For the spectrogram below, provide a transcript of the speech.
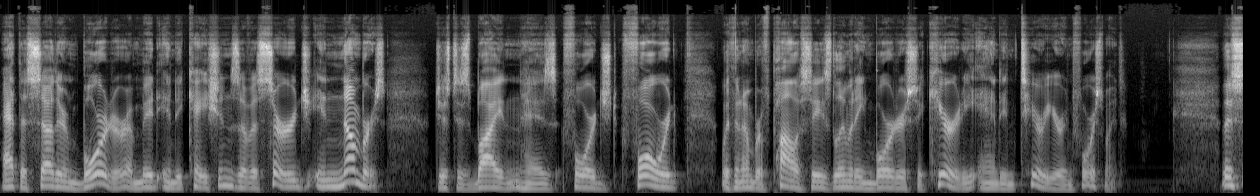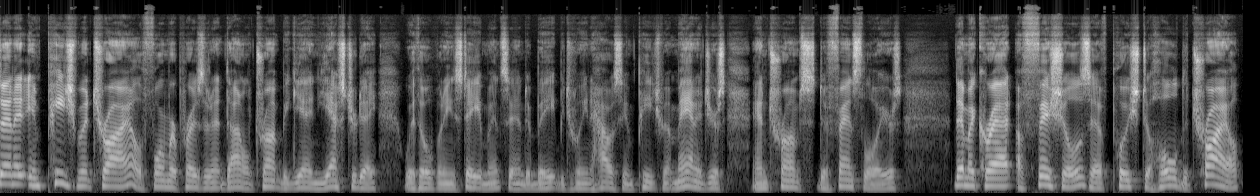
at the southern border amid indications of a surge in numbers, just as Biden has forged forward with a number of policies limiting border security and interior enforcement. The Senate impeachment trial of former President Donald Trump began yesterday with opening statements and debate between House impeachment managers and Trump's defense lawyers. Democrat officials have pushed to hold the trial,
